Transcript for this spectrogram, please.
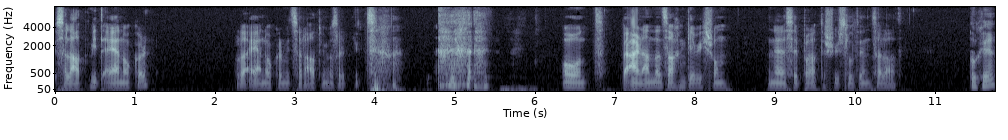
Salat mit Eiernockel. Oder Eiernockel mit Salat, wie man es halt gibt. Und bei allen anderen Sachen gebe ich schon in eine separate Schüssel den Salat. Okay.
